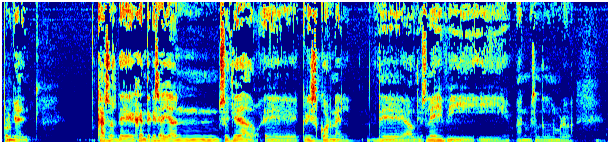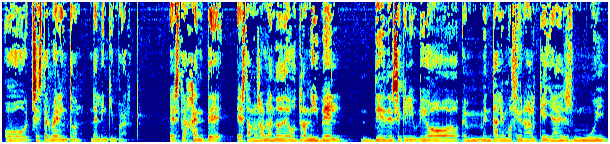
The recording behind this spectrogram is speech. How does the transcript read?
Porque casos de gente que se hayan suicidado, eh, Chris Cornell de Audioslave y, y- Ah, no me salta el nombre ahora. O Chester Bennington de Linkin Park. Esta gente, estamos hablando de otro nivel de desequilibrio mental emocional que ya es muy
